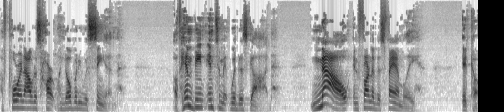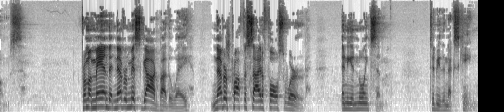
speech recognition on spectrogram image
of pouring out his heart when nobody was seeing, of him being intimate with his God, now in front of his family, it comes. From a man that never missed God, by the way, never prophesied a false word, and he anoints him to be the next king.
